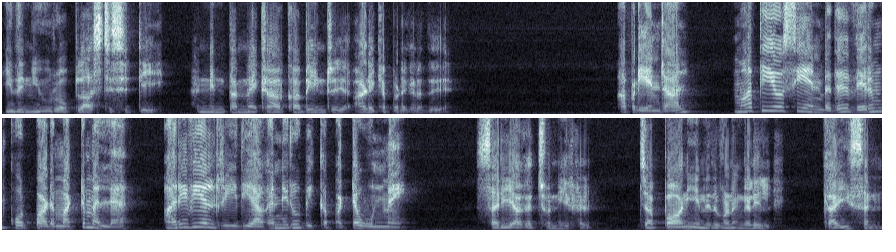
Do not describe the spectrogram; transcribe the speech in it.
இது நியூரோ பிளாஸ்டிசிட்டி அண்ணின் தன்மை காக்காபி என்று அழைக்கப்படுகிறது. அப்படியென்றால் மாத்தியோசி என்பது வெறும் கோட்பாடு மட்டுமல்ல அறிவியல் ரீதியாக நிரூபிக்கப்பட்ட உண்மை. சரியாகச் சொன்னீர்கள். ஜப்பானிய நிறுவனங்களில் கைசன்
